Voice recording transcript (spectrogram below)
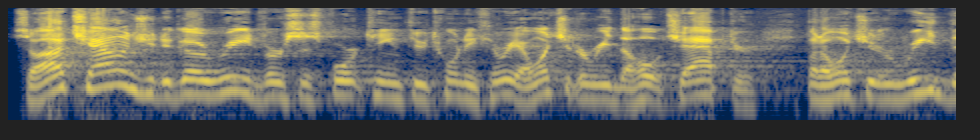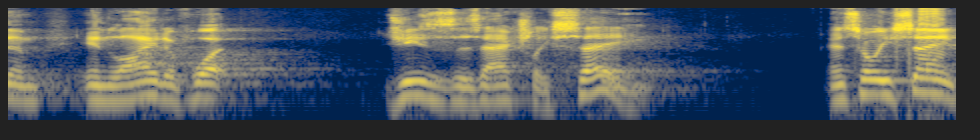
So I challenge you to go read verses 14 through 23. I want you to read the whole chapter, but I want you to read them in light of what Jesus is actually saying. And so he's saying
